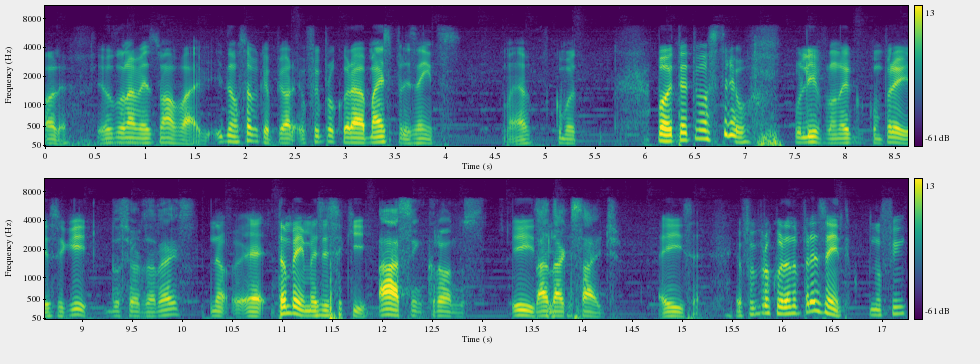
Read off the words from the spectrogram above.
Olha, eu tô na mesma vibe. E não, sabe o que é pior? Eu fui procurar mais presentes. Né? Como eu... Bom, eu até te mostrei o, o livro, né? Que eu comprei, esse aqui. Do Senhor dos Anéis? Não, é. Também, mas esse aqui. Ah, sim, Cronos. Isso. da Dark Side. É isso. Eu fui procurando presente. No fim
